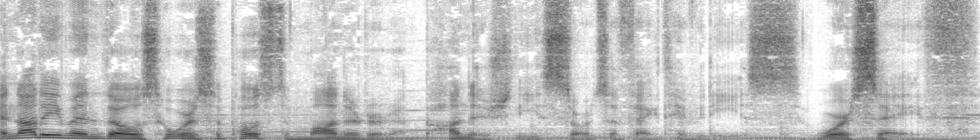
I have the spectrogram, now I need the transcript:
And not even those who were supposed to monitor and punish these sorts of activities were safe.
